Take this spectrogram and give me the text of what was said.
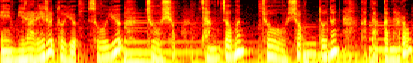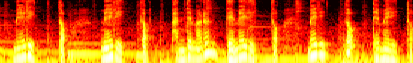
えー、見られるというそういう長所장점은조쇼또는카타카나로메리트 メリット반대말은デメリットメリットデメリット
